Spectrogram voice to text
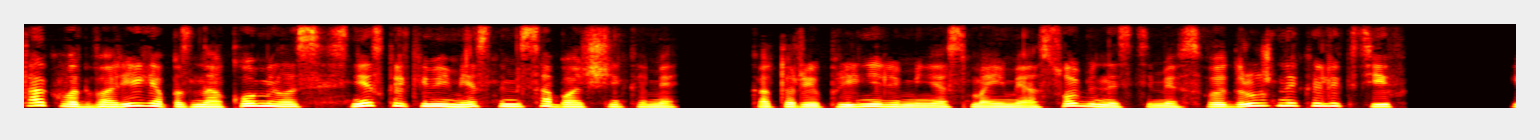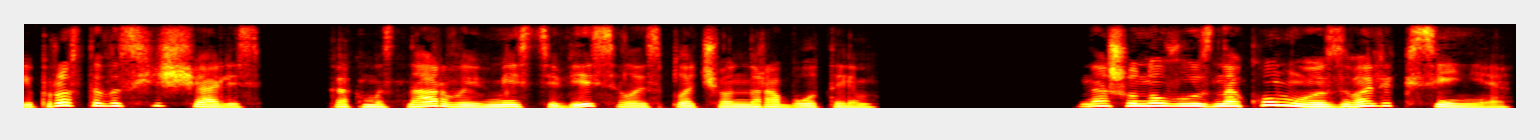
Так во дворе я познакомилась с несколькими местными собачниками, которые приняли меня с моими особенностями в свой дружный коллектив и просто восхищались, как мы с Нарвой вместе весело и сплоченно работаем. Нашу новую знакомую звали Ксения.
